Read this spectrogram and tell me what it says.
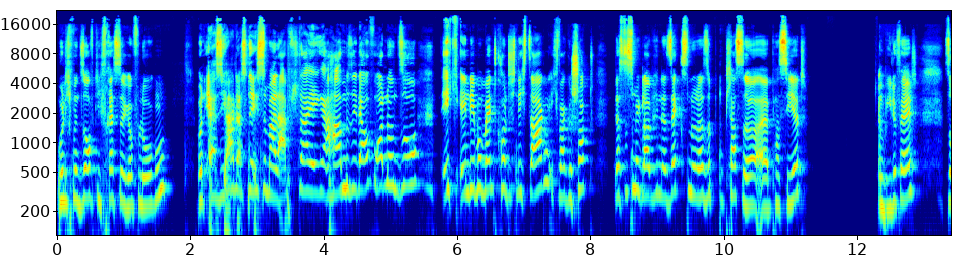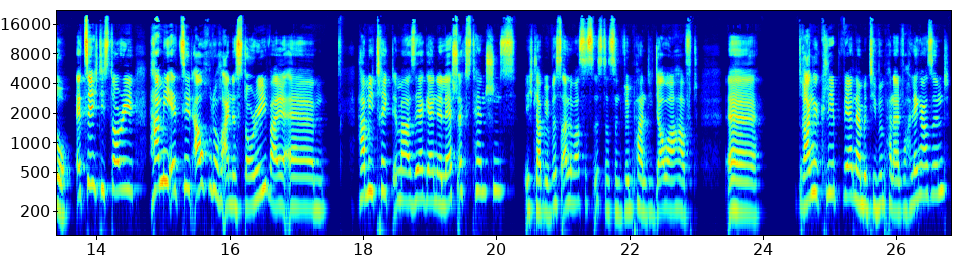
Und ich bin so auf die Fresse geflogen. Und er so, ja, das nächste Mal absteigen, haben sie davon und so. Ich, in dem Moment konnte ich nicht sagen, ich war geschockt. Das ist mir, glaube ich, in der sechsten oder siebten Klasse äh, passiert. In Bielefeld. So, erzähle ich die Story. Hami erzählt auch noch eine Story, weil ähm, Hami trägt immer sehr gerne Lash Extensions. Ich glaube, ihr wisst alle, was es ist. Das sind Wimpern, die dauerhaft äh, drangeklebt werden, damit die Wimpern einfach länger sind.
